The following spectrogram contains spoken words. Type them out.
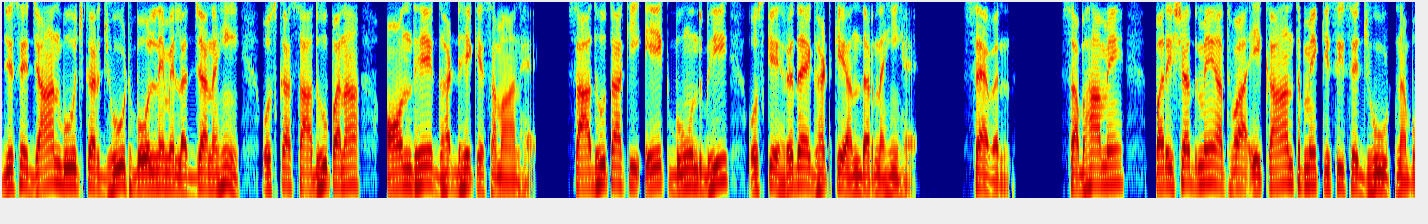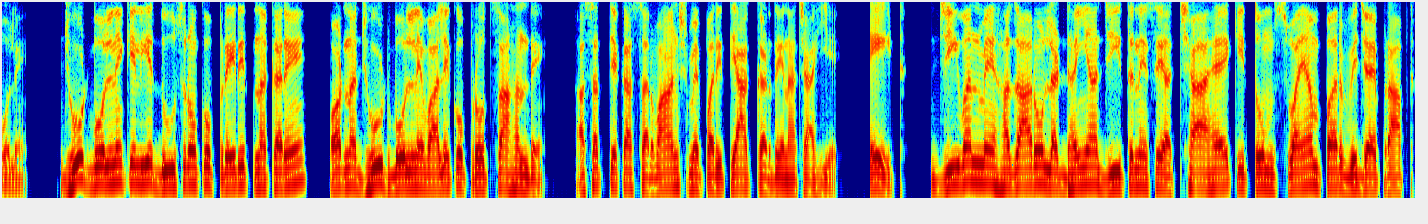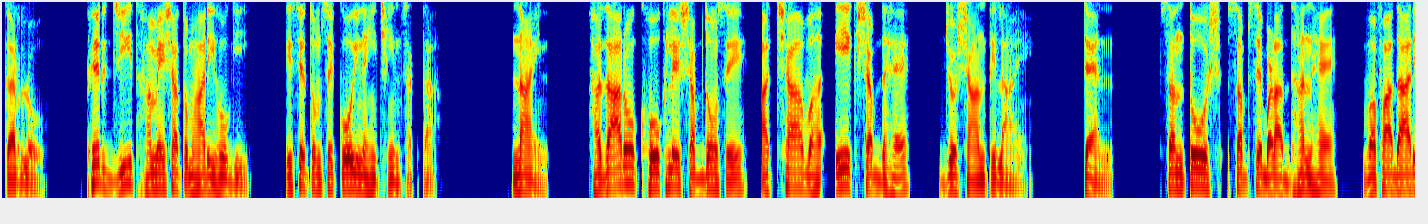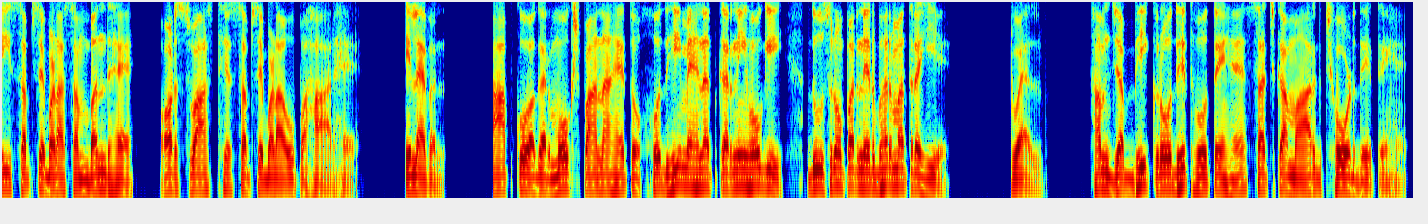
जिसे जानबूझकर झूठ बोलने में लज्जा नहीं, उसका साधुपना औंधे गड्ढे के समान है। साधुता की एक बूंद भी उसके हृदय घट के अंदर नहीं है। सेवन, सभा में, परिषद में अथवा एकांत में किसी से झूठ न बोलें। झूठ बोलने के लिए दूसरों को प्रेरित न करें और न झूठ बोलने वाले को प्रोत्साहन दें। असत्य का सर्वांश में परित्याग कर देना चाहिए। एट जीवन में हज़ारों लड्ढइयाँ जीतने से अच्छा है कि तुम स्वयं पर विजय प्राप्त कर लो। फिर जीत हमेशा तुम्हारी होगी, इसे तुमसे कोई नहीं छीन सकता। नाइन, हज़ारों खोखले शब्दों से अच्छा वह एक शब्द है जो शांति लाए। टेन, संतोष सबसे बड़ा धन है, वफादारी सबसे बड़ा संबंध है और स्वास्थ्य सबसे बड़ा उपहार है। इलेवन, आपको अगर मोक्ष पाना है तो खुद ही मेहनत करनी होगी, दूसरों पर निर्भर मत रहिए। ट्वेल्व हम जब भी क्रोधित होते हैं सच का मार्ग छोड़ देते हैं।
